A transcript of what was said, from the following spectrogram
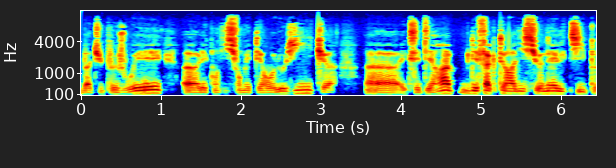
bah, tu peux jouer, les conditions météorologiques, etc. Des facteurs additionnels type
